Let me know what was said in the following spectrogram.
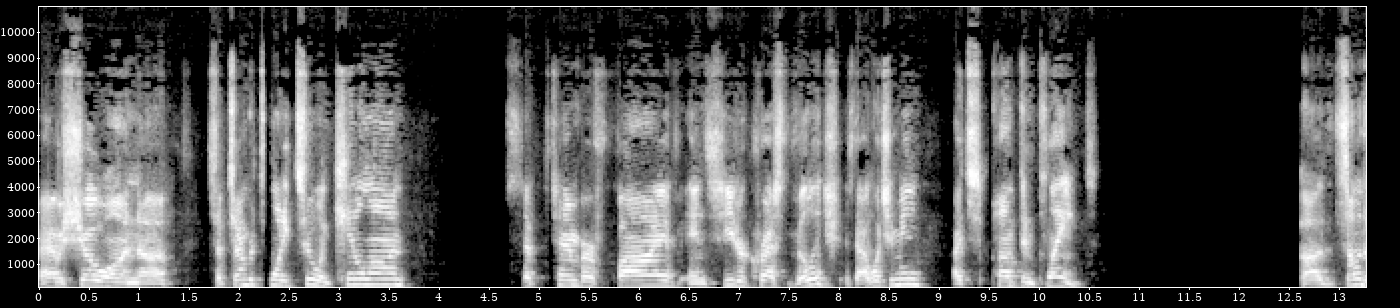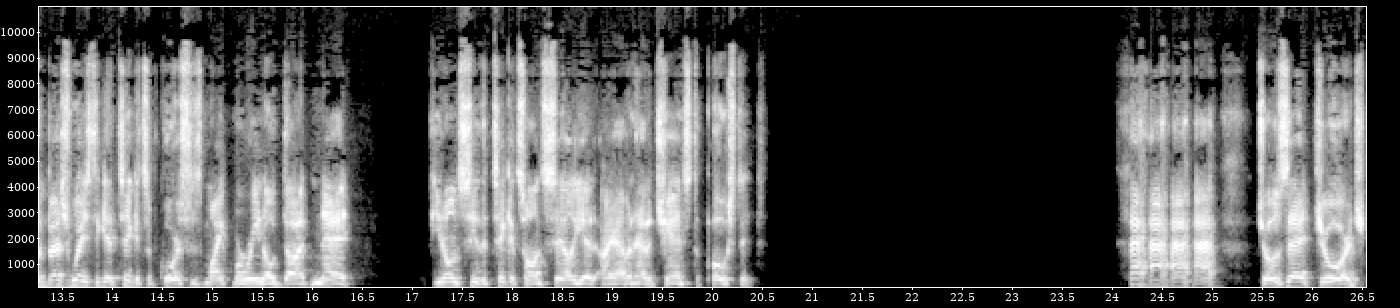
I have a show on uh, September 22 in Kinnelon, September 5 in Cedar Crest Village. Is that what you mean? It's Pompton Plains. Uh, some of the best ways to get tickets, of course, is mikemarino.net. If you don't see the tickets on sale yet, I haven't had a chance to post it. Josette George.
